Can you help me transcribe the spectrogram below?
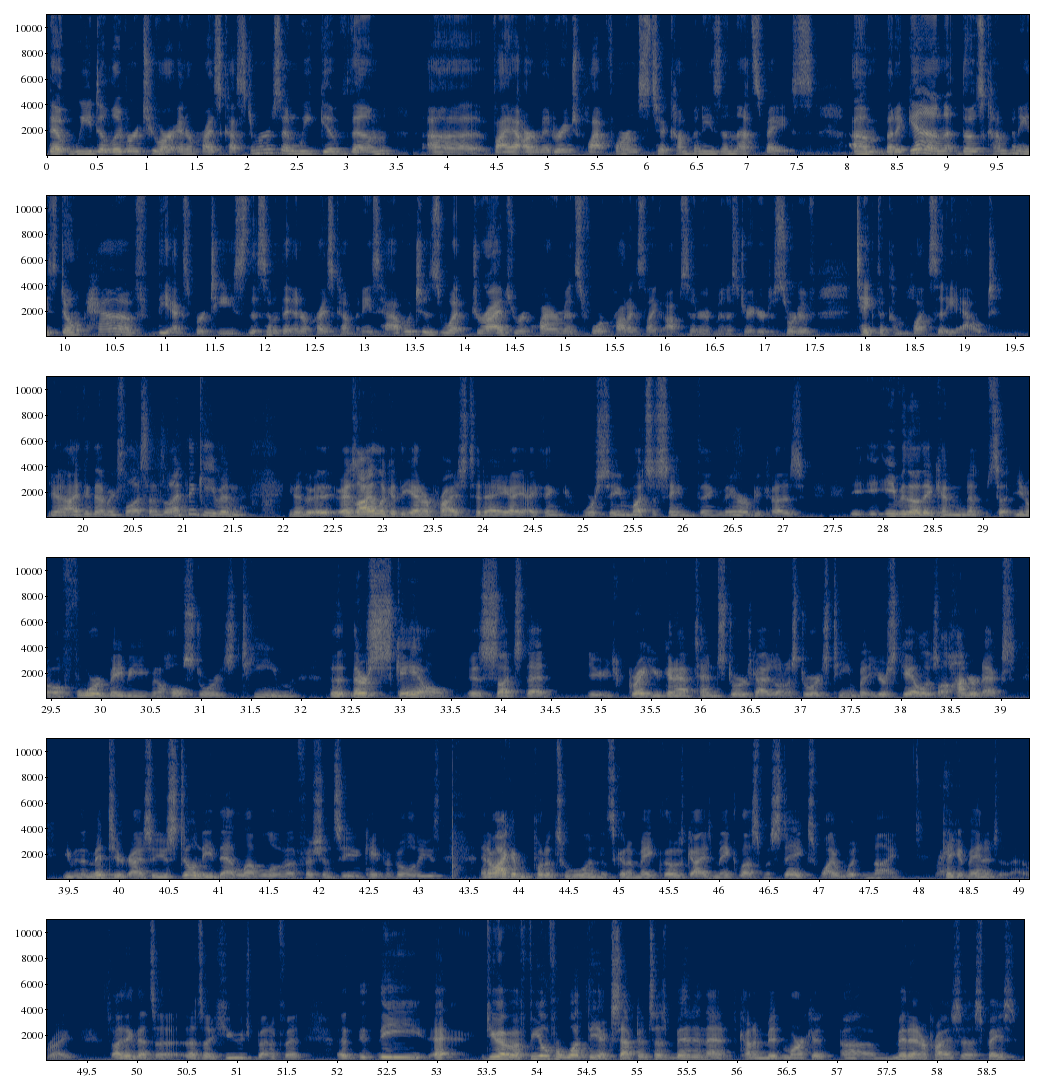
that we deliver to our enterprise customers, and we give them uh, via our mid-range platforms to companies in that space. Um, but again, those companies don't have the expertise that some of the enterprise companies have, which is what drives requirements for products like Op Center Administrator to sort of take the complexity out. Yeah, I think that makes a lot of sense. And I think even, you know, as I look at the enterprise today, I, I think we're seeing much the same thing there because even though they can, you know, afford maybe even a whole storage team, the, their scale is such that you, great, you can have 10 storage guys on a storage team, but your scale is 100x even the mid-tier guys. So you still need that level of efficiency and capabilities. And if I can put a tool in that's going to make those guys make less mistakes, why wouldn't I? take advantage of that, right? So I think that's a that's a huge benefit. Uh, the uh, do you have a feel for what the acceptance has been in that kind of mid market, uh, mid enterprise uh, space?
